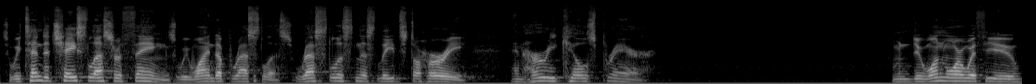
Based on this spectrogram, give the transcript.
So we tend to chase lesser things. We wind up restless. Restlessness leads to hurry, and hurry kills prayer. I'm going to do one more with you.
